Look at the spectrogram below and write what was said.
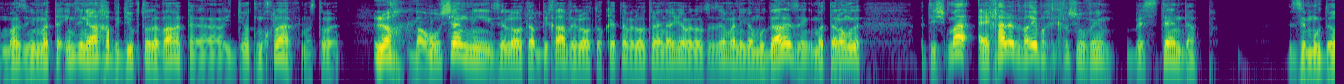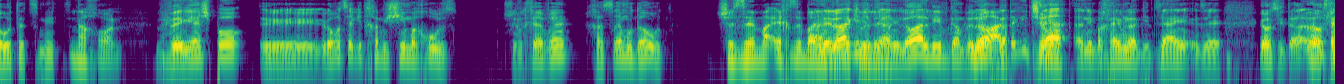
מה זה, אם, אתה, אם זה נראה לך בדיוק אותו דבר, אתה אידיוט מוחלט, מה זאת אומרת? לא. ברור שאני, זה לא אותה בדיחה ולא אותו קטע ולא אותו אנרגיה ולא אותו זה, ואני גם מודע לזה. אם אתה לא מודע... תשמע, אחד הדברים הכי חשובים בסטנדאפ זה מודעות עצמית. נכון. ויש פה, אה, לא רוצה להגיד 50 אחוז של חבר'ה חסרי מודעות. שזה מה, איך זה בא אני לידי לא ביטוי אגיד יותר. אני לא אעליב גם ולא... לא, אפגע. אל תגיד שמות. אני בחיים לא אגיד, זה... יוסי, אתה לא... סתם.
